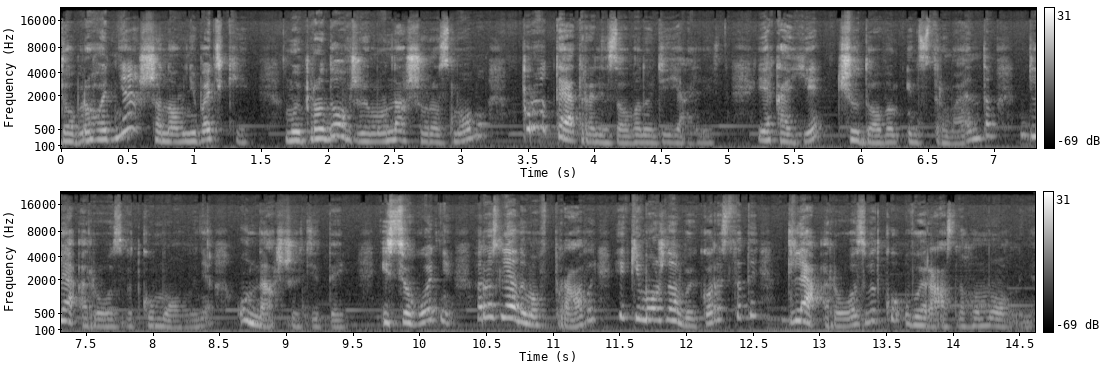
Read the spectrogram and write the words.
Доброго дня, шановні батьки! Ми продовжуємо нашу розмову про театралізовану діяльність, яка є чудовим інструментом для розвитку мовлення у наших дітей. І сьогодні розглянемо вправи, які можна використати для розвитку виразного мовлення.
